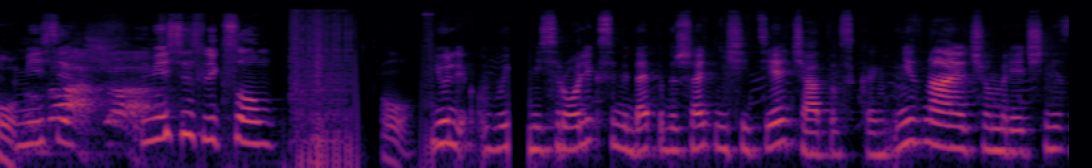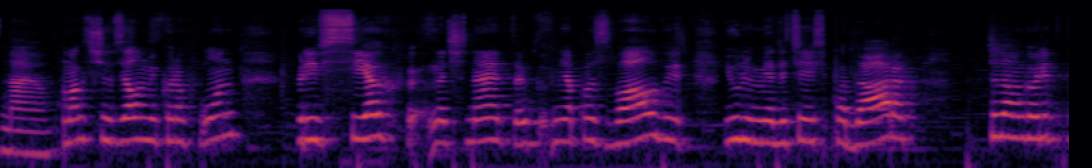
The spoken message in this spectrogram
О. Вместе, вместе с Ликсом. О. Юль, вы не с роликсами, дай подышать нищете чатовской. Не знаю, о чем речь, не знаю. Макс еще взял микрофон, при всех начинает, э, меня позвал, говорит, Юля, у меня для тебя есть подарок. Что там он говорит,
